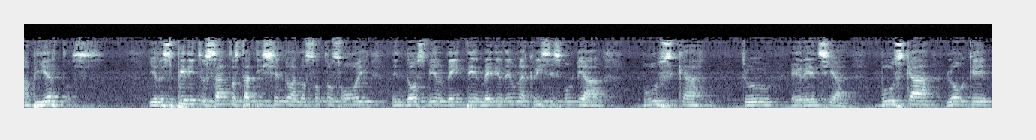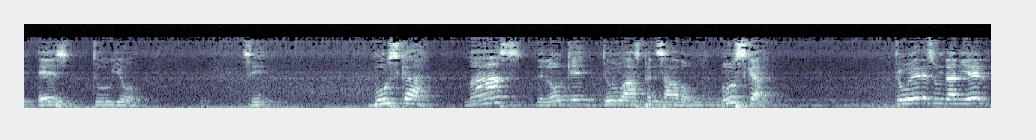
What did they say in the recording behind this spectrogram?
abiertos y el Espíritu Santo está diciendo a nosotros hoy, en 2020, en medio de una crisis mundial, busca tu herencia, busca lo que es tuyo. ¿Sí? Busca más de lo que tú has pensado. Busca. Tú eres un Daniel.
